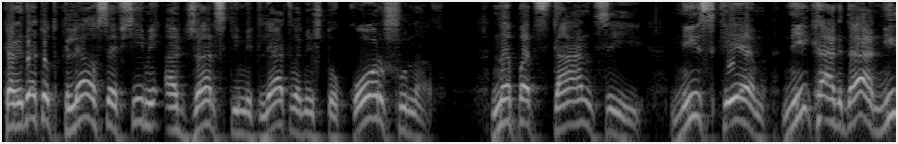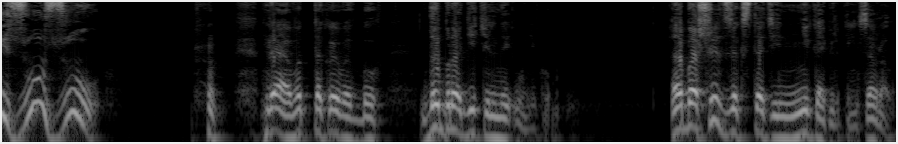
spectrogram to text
когда тот клялся всеми аджарскими клятвами, что Коршунов на подстанции ни с кем, никогда, ни зузу. Да, вот такой вот был добродетельный уникум. Абашидзе, кстати, ни капельки не соврал.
